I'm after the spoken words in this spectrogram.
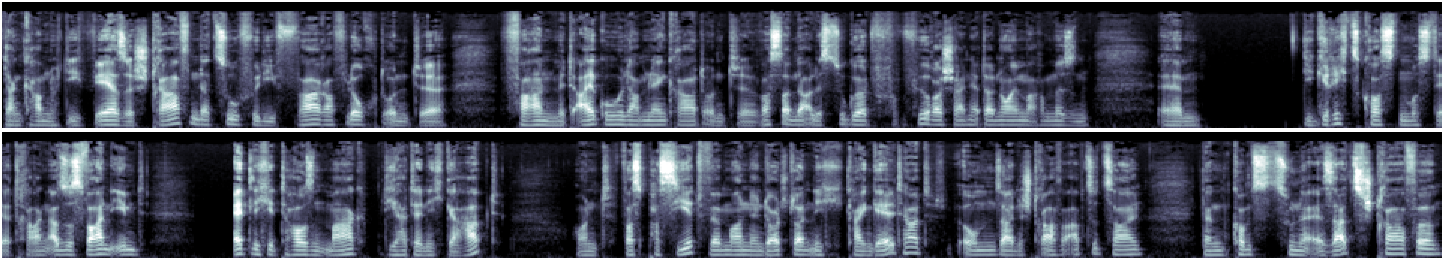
dann kamen noch diverse Strafen dazu für die Fahrerflucht und äh, Fahren mit Alkohol am Lenkrad und äh, was dann da alles zugehört. Führerschein hätte er neu machen müssen. Ähm, die Gerichtskosten musste er tragen. Also es waren eben etliche tausend Mark, die hat er nicht gehabt. Und was passiert, wenn man in Deutschland nicht kein Geld hat, um seine Strafe abzuzahlen? Dann kommt es zu einer Ersatzstrafe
